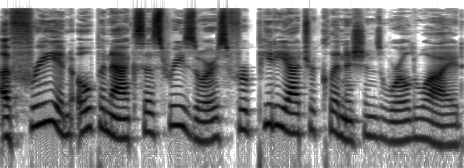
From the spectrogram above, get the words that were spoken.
a free and open access resource for pediatric clinicians worldwide.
